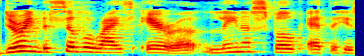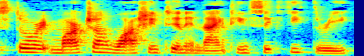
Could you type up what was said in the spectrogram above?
During the civil rights era, Lena spoke at the historic March on Washington in 1963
